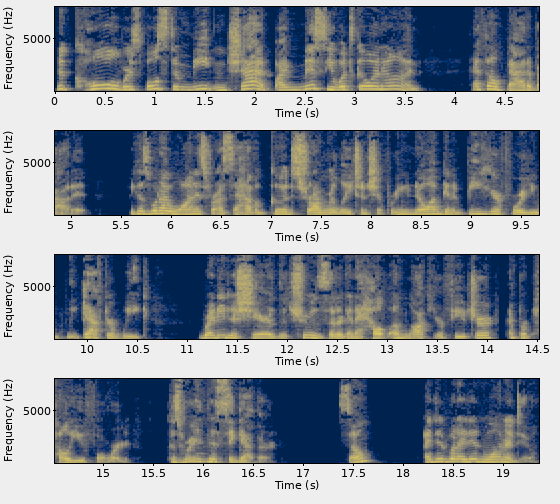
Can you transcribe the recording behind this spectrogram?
Nicole, we're supposed to meet and chat. I miss you. What's going on? I felt bad about it because what I want is for us to have a good, strong relationship where you know I'm going to be here for you week after week, ready to share the truths that are going to help unlock your future and propel you forward because we're in this together. So I did what I didn't want to do.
